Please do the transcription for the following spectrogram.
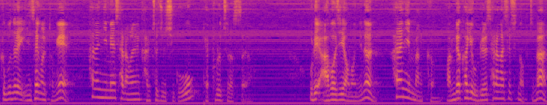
그분들의 인생을 통해 하나님의 사랑을 가르쳐 주시고 베풀어 주셨어요. 우리 아버지 어머니는 하나님만큼 완벽하게 우리를 사랑하실 수는 없지만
